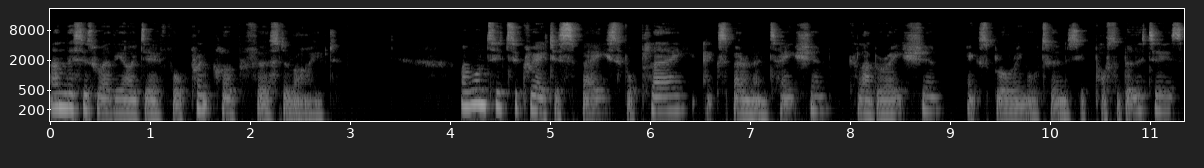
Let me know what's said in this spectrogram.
and this is where the idea for Print Club first arrived. I wanted to create a space for play, experimentation, collaboration, exploring alternative possibilities,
